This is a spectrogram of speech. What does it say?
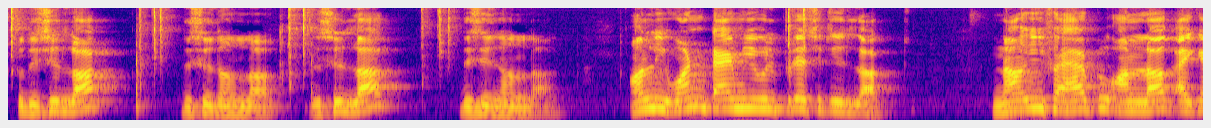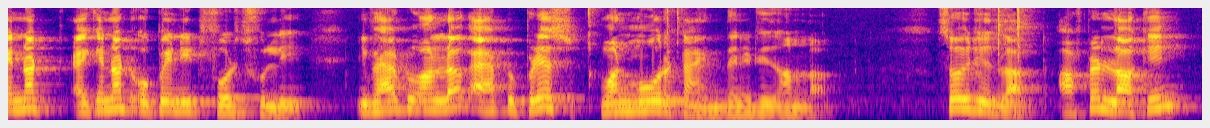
So this is locked, this is unlocked, this is locked, this is unlocked. Only one time you will press it is locked. Now if I have to unlock, I cannot, I cannot open it forcefully. If I have to unlock, I have to press one more time, then it is unlocked. So it is locked. After locking,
